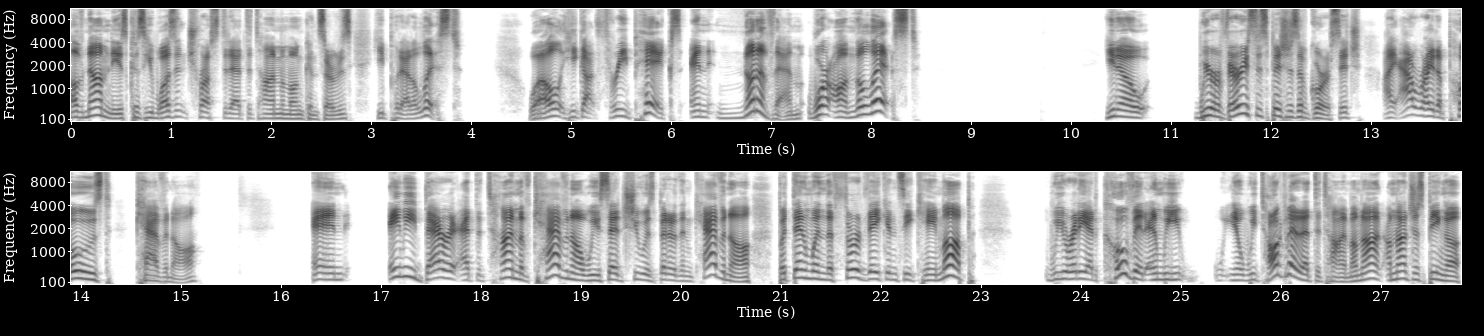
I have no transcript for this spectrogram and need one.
of nominees because he wasn't trusted at the time among conservatives. He put out a list. Well, he got three picks, and none of them were on the list. You know, we were very suspicious of Gorsuch. I outright opposed Kavanaugh. And Amy Barrett, at the time of Kavanaugh, we said she was better than Kavanaugh. But then when the third vacancy came up, we already had COVID and we you know we talked about it at the time i'm not i'm not just being a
